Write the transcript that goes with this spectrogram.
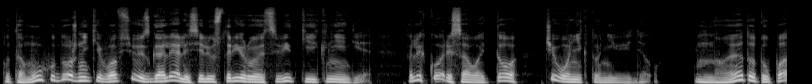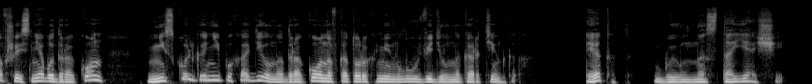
Потому художники вовсю изгалялись, иллюстрируя свитки и книги. Легко рисовать то, чего никто не видел. Но этот упавший с неба дракон нисколько не походил на драконов, которых Минлу видел на картинках. Этот был настоящий.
